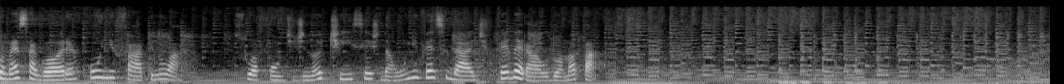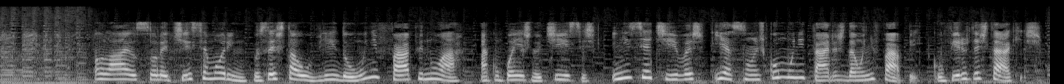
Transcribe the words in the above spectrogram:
Começa agora o Unifap no Ar, sua fonte de notícias da Universidade Federal do Amapá. Olá, eu sou Letícia Morim. Você está ouvindo o Unifap no ar. Acompanhe as notícias, iniciativas e ações comunitárias da Unifap. Confira os destaques.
